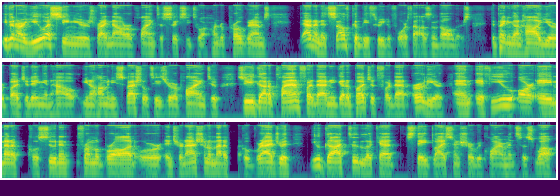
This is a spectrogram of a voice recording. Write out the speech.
Even our us seniors right now are applying to 60 to 100 programs. That in itself could be three to four thousand dollars depending on how you're budgeting and how you know how many specialties you're applying to. So you got to plan for that and you got to budget for that earlier. And if you are a medical student from abroad or international medical graduate you got to look at state licensure requirements as well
